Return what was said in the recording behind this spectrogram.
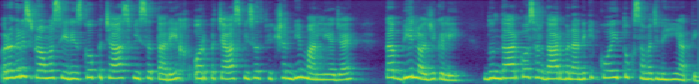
اور اگر اس ڈرامہ سیریز کو پچاس فیصد تاریخ اور پچاس فیصد فکشن بھی مان لیا جائے، تب بھی لاجیکلی دندار کو سردار بنانے کی کوئی تک سمجھ نہیں آتی۔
